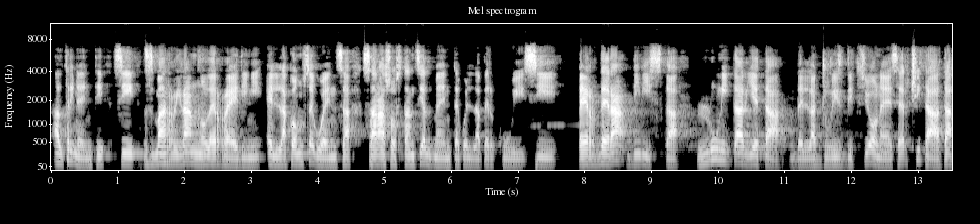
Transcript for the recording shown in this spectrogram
altrimenti si smarriranno le redini e la conseguenza sarà sostanzialmente quella per cui si perderà di vista l'unitarietà della giurisdizione esercitata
